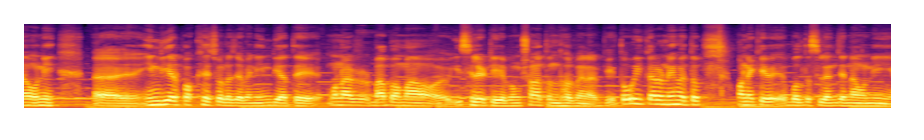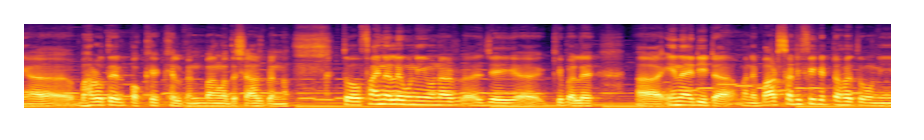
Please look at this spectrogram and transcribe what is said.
না, উনি ইন্ডিয়ার পক্ষে চলে যাবেন, ইন্ডিয়াতে। ওনার বাবা মা সিলেটি এবং সনাতন ধর্মের আর কি। তো ওই কারণে হয়তো অনেকে বলতেছিলেন যে না, উনি ভারতের পক্ষে খেলবেন, বাংলাদেশে আসবেন না। তো ফাইনালে উনি ওনার যেই কী বলে এনআইডিটা মানে বার্থ সার্টিফিকেটটা হয়তো উনি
